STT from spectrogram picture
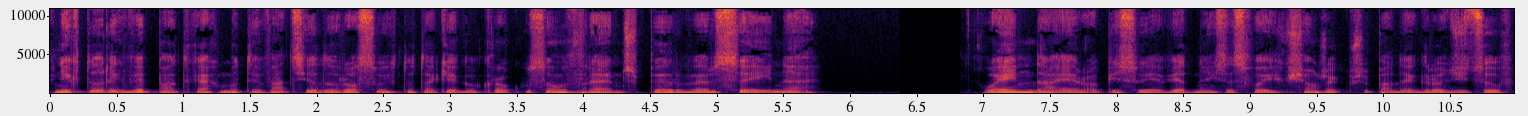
W niektórych wypadkach motywacje dorosłych do takiego kroku są wręcz perwersyjne. Wayne Dyer opisuje w jednej ze swoich książek przypadek rodziców,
